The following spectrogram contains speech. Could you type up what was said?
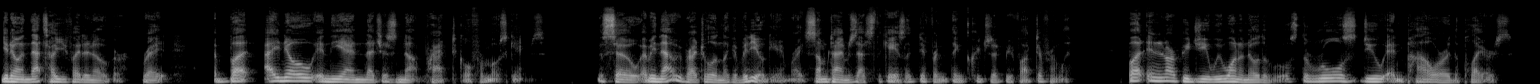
you know, and that's how you fight an ogre, right? But I know in the end that's just not practical for most games. So, I mean, that would be practical in like a video game, right? Sometimes that's the case, like different thing creatures have to be fought differently. But in an RPG, we want to know the rules. The rules do empower the players.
